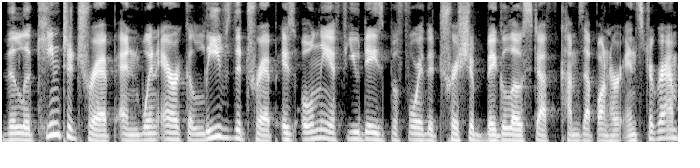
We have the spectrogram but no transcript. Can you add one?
the La Quinta trip and when Erika leaves the trip is only a few days before the Trisha Bigelow stuff comes up on her Instagram.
